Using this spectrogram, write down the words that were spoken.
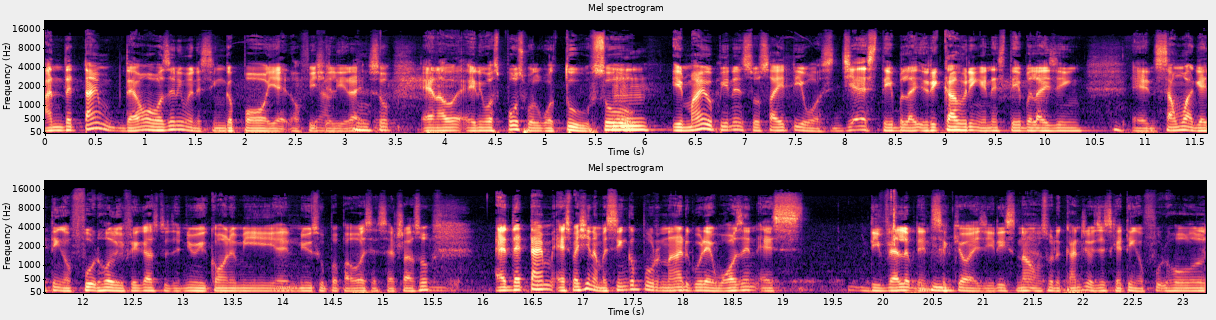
at that time there wasn't even a Singapore yet officially yeah. right mm. so and our and it was post World War II so mm-hmm. in my opinion society was just stabilizing recovering and then stabilizing and somewhat getting a foothold with regards to the new economy and new superpowers etc so mm at that time, especially in Singapore, Nadu wasn't as developed and secure as it is now. So the country was just getting a foothold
